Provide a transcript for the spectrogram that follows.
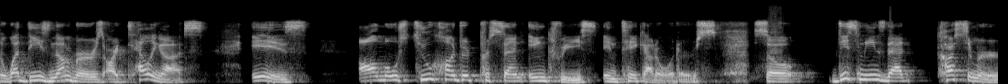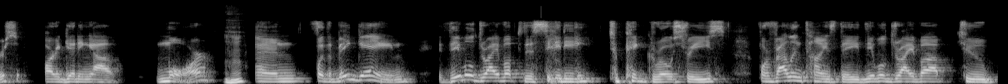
So, what these numbers are telling us is almost 200% increase in takeout orders. So, this means that customers are getting out more. Mm-hmm. And for the big game, they will drive up to the city to pick groceries. For Valentine's Day, they will drive up to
